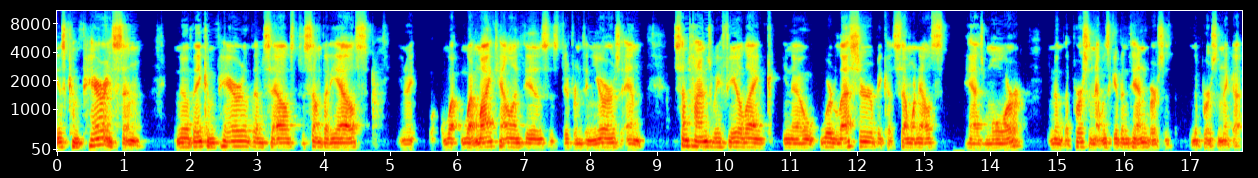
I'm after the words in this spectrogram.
is comparison. You know, they compare themselves to somebody else. You know, what what my talent is is different than yours, and sometimes we feel like you know we're lesser because someone else has more. You know, the person that was given ten versus the person that got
